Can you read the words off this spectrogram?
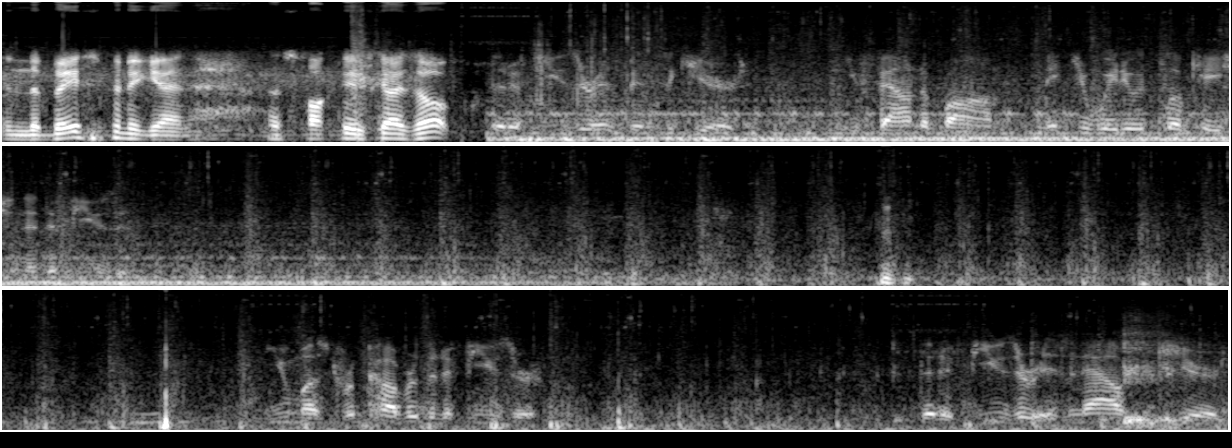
in the basement again. Let's fuck these guys up. The diffuser has been secured. You found a bomb. Make your way to its location and defuse it. you must recover the diffuser. The diffuser is now secured.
